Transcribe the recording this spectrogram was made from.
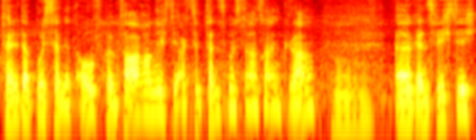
fällt der Bus ja nicht auf, beim Fahrer nicht. Die Akzeptanz muss da sein, klar. Mhm. Äh, ganz wichtig.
